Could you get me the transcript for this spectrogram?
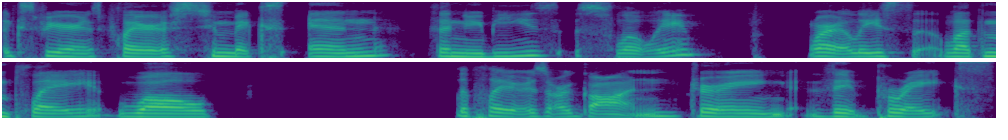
experienced players to mix in the newbies slowly, or at least let them play while the players are gone during the breaks,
